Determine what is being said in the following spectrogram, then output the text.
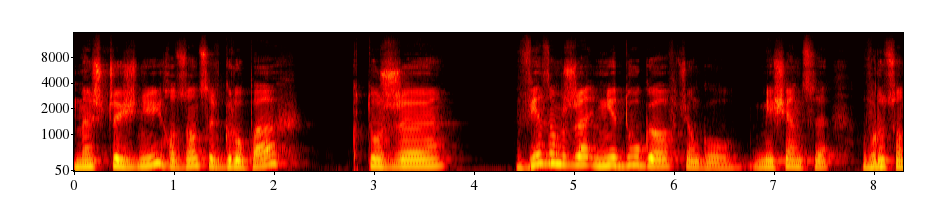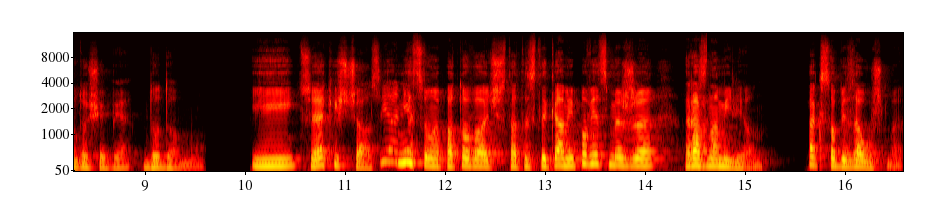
Mężczyźni chodzący w grupach, którzy wiedzą, że niedługo w ciągu miesięcy wrócą do siebie, do domu. I co jakiś czas, ja nie chcę epatować statystykami, powiedzmy, że raz na milion, tak sobie załóżmy,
